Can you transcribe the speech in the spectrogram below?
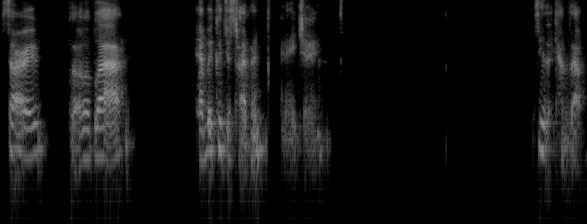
So blah, blah, blah. And we could just type in AJ. See that comes up.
